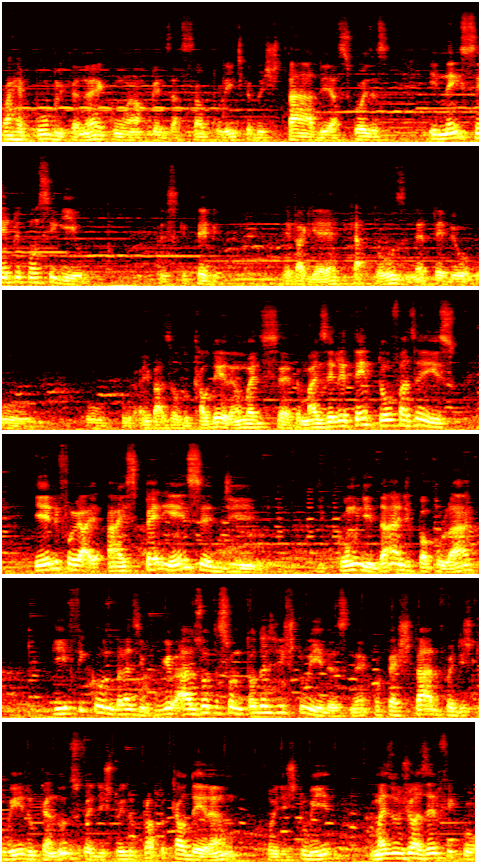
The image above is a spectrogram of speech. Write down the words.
com a república, né? com a organização política do Estado e as coisas, e nem sempre conseguiu. Por isso que teve, teve a guerra de 14, né? teve o, o, o, a invasão do Caldeirão, etc. Mas ele tentou fazer isso. E ele foi a, a experiência de, de comunidade popular que ficou no Brasil, porque as outras foram todas destruídas, né? O Testado foi destruído, o Canudos foi destruído, o próprio Caldeirão foi destruído, mas o Juazeiro ficou.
